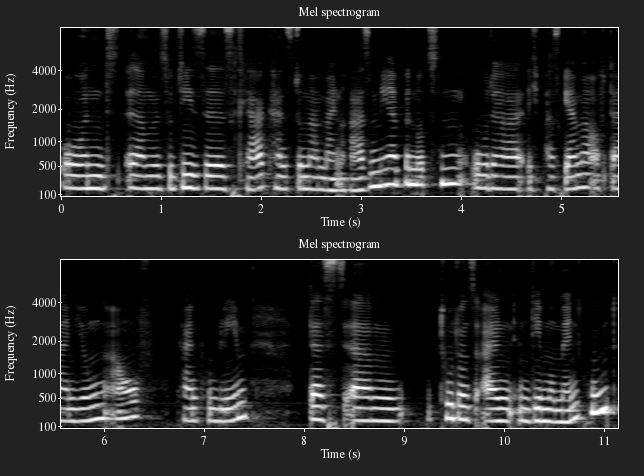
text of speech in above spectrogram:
Und ähm, so dieses, klar, kannst du mal meinen Rasenmäher benutzen oder ich passe gerne mal auf deinen Jungen auf, kein Problem. Das ähm, tut uns allen in dem Moment gut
